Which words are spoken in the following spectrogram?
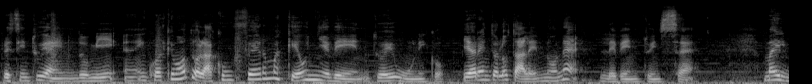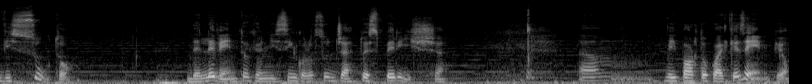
restituendomi eh, in qualche modo la conferma che ogni evento è unico e a renderlo tale non è l'evento in sé, ma il vissuto dell'evento che ogni singolo soggetto esperisce. Um, vi porto qualche esempio.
